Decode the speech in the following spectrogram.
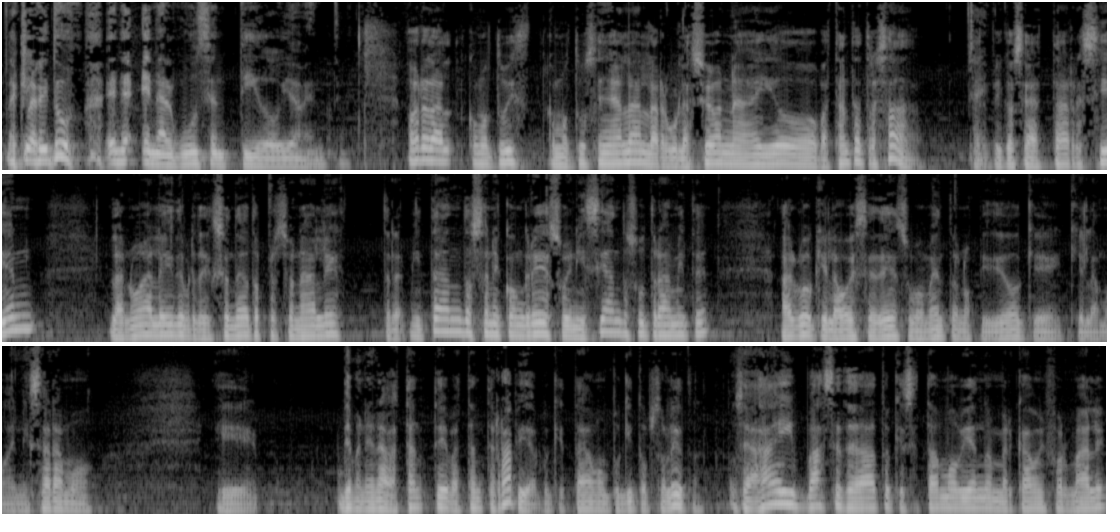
la esclavitud, en, en algún sentido, obviamente. Ahora, la- como tú, como tú señalas, la regulación ha ido bastante atrasada. Sí. O sea, está recién la nueva ley de protección de datos personales tramitándose en el Congreso, iniciando su trámite, algo que la OSD en su momento nos pidió que, que la modernizáramos eh, de manera bastante, bastante rápida, porque estábamos un poquito obsoletos. O sea, hay bases de datos que se están moviendo en mercados informales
